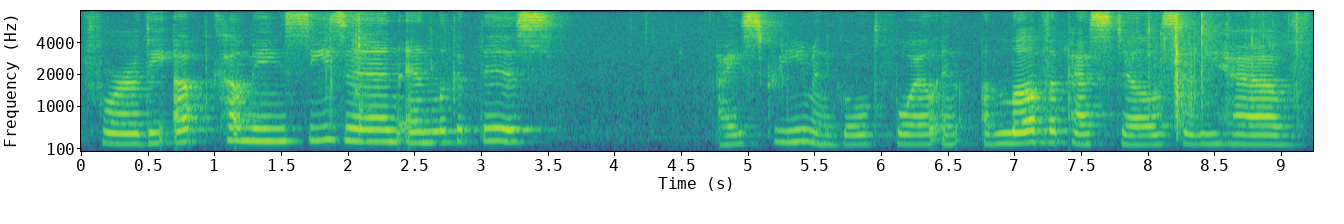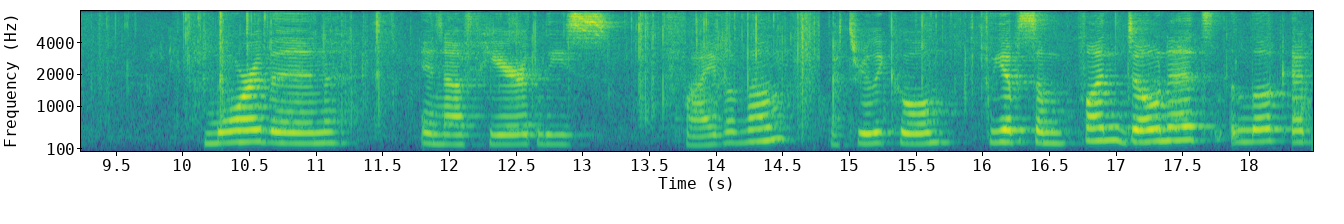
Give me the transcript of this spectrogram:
for the upcoming season. And look at this ice cream and gold foil and I love the pastels so we have more than enough here at least five of them. That's really cool. We have some fun donuts. Look at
